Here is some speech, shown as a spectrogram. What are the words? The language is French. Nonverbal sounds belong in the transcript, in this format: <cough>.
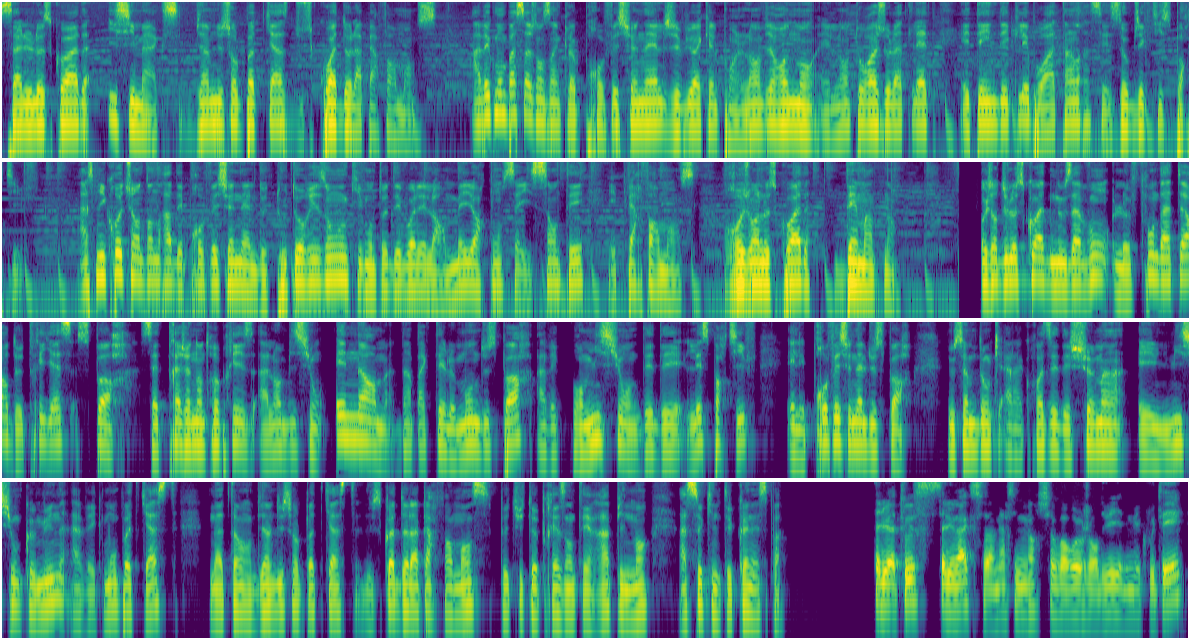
Salut le squad, ici Max. Bienvenue sur le podcast du Squad de la Performance. Avec mon passage dans un club professionnel, j'ai vu à quel point l'environnement et l'entourage de l'athlète étaient une des clés pour atteindre ses objectifs sportifs. À ce micro, tu entendras des professionnels de tout horizon qui vont te dévoiler leurs meilleurs conseils santé et performance. Rejoins le squad dès maintenant. Aujourd'hui, le squad, nous avons le fondateur de Tries Sport. Cette très jeune entreprise a l'ambition énorme d'impacter le monde du sport avec pour mission d'aider les sportifs et les professionnels du sport. Nous sommes donc à la croisée des chemins et une mission commune avec mon podcast. Nathan, bienvenue sur le podcast du squad de la performance. Peux-tu te présenter rapidement à ceux qui ne te connaissent pas? Salut à tous, salut Max, merci de me recevoir aujourd'hui et de m'écouter.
